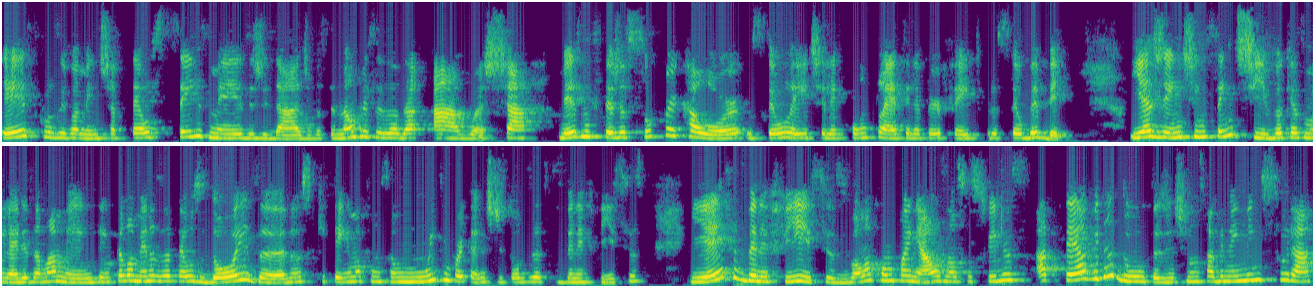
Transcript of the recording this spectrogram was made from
exclusivamente até os seis meses de idade. Você não precisa dar água, chá, mesmo que esteja super calor, o seu leite ele é completo, ele é perfeito para o seu bebê. E a gente incentiva que as mulheres amamentem pelo menos até os dois anos, que tem uma função muito importante de todos esses benefícios. E esses benefícios vão acompanhar os nossos filhos até a vida adulta. A gente não sabe nem mensurar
